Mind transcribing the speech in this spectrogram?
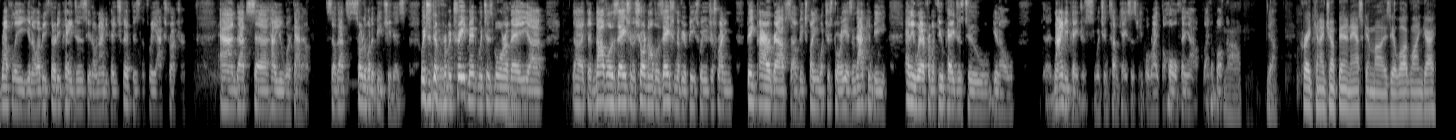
roughly you know every 30 pages you know 90 page script is the three act structure. And that's uh, how you work that out. So that's sort of what a beat sheet is which is different from a treatment which is more of a uh, like a novelization, a short novelization of your piece where you're just writing big paragraphs of explaining what your story is, and that can be anywhere from a few pages to you know uh, 90 pages, which in some cases people write the whole thing out like a book. Wow. Yeah. Craig, can I jump in and ask him? Uh, is he a log line guy?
